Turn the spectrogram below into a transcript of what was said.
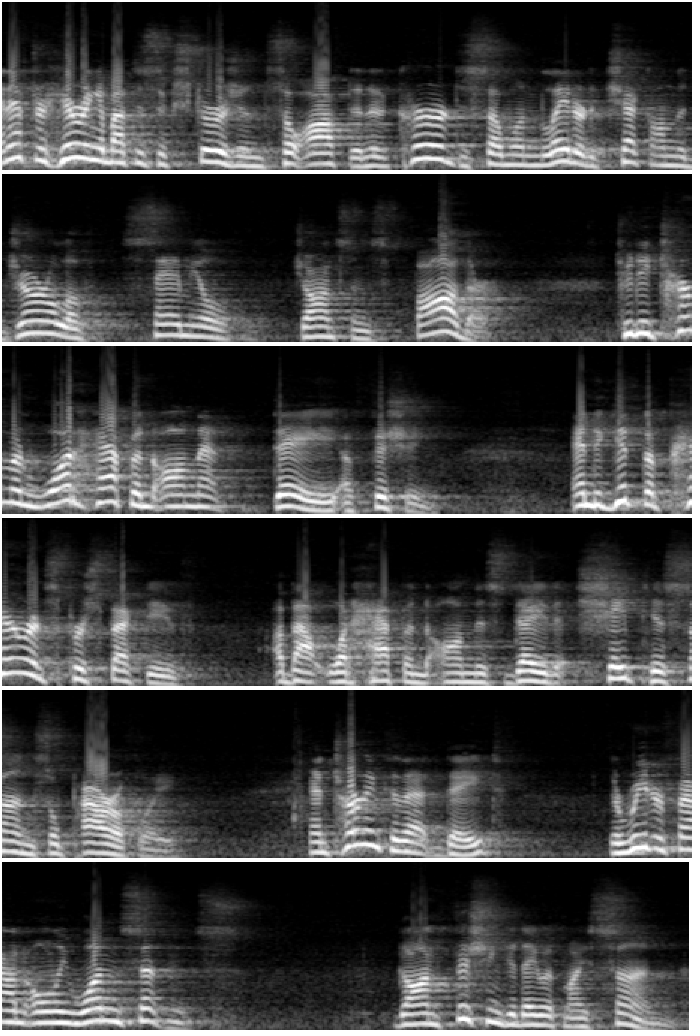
And after hearing about this excursion so often, it occurred to someone later to check on the journal of Samuel Johnson's father to determine what happened on that day of fishing and to get the parents' perspective about what happened on this day that shaped his son so powerfully. And turning to that date, the reader found only one sentence Gone fishing today with my son,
